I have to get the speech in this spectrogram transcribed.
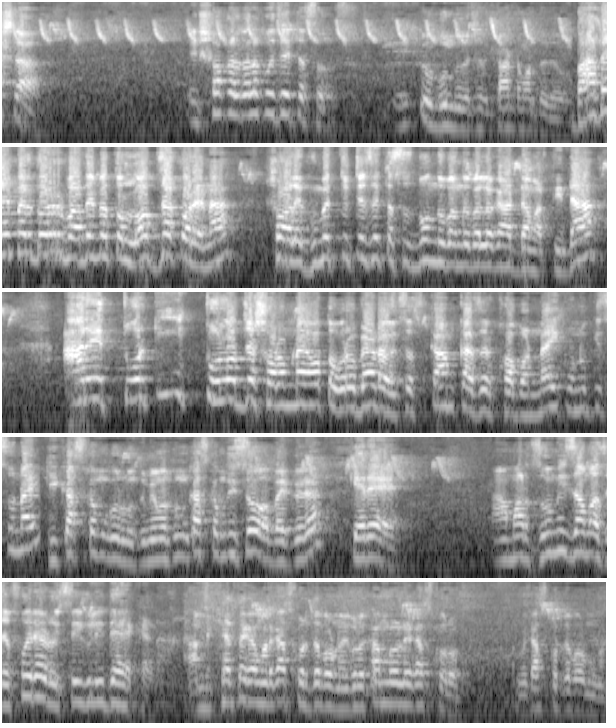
আসলা? এই সকালবেলা কই যাইতেছস এই তো বন্ধুদের সাথে আড্ডা মারতে যাব। বাদামের ঘরের বাদামে তো লজ্জা করে না। সকালে ঘুমের তুইতে যাইতেছস বন্ধু বান্ধবের লগে আড্ডা মারতি না? আরে তোর কি একটু লজ্জা শরম নাই? অত বড় বেড়া হইছস কাম কাজের খবর নাই কোনো কিছু নাই? কি কাজ কাম করব? তুমি আমার তুমি কাজ কাম দিছো বাইর করে? কে রে আমার জমি জামা যে ফইরা রইছে এগুলি দেখে কেনা আমি খেতে আমার কাজ করতে পারব না এগুলো কামড়লে কাজ করো। আমি কাজ করতে পারব না।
